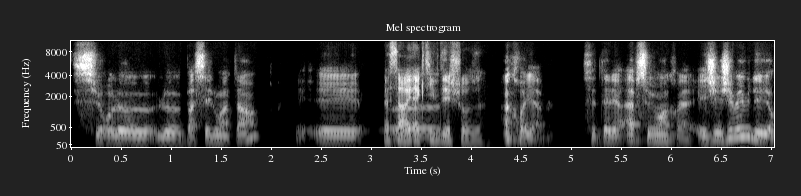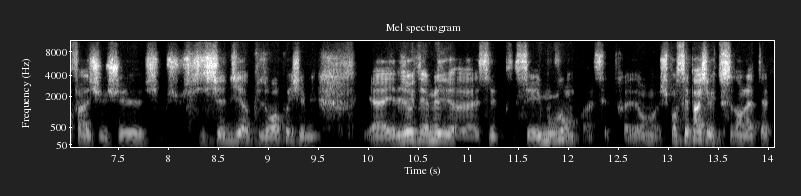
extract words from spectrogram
sur le passé lointain, et, ça réactive euh, des choses. Incroyable. C'était absolument incroyable. Et j'ai même eu des. Enfin, j'ai dit à plusieurs reprises, il y a des gens qui disaient, euh, c'est émouvant. Quoi. Très, je ne pensais pas que j'avais tout ça dans la tête.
